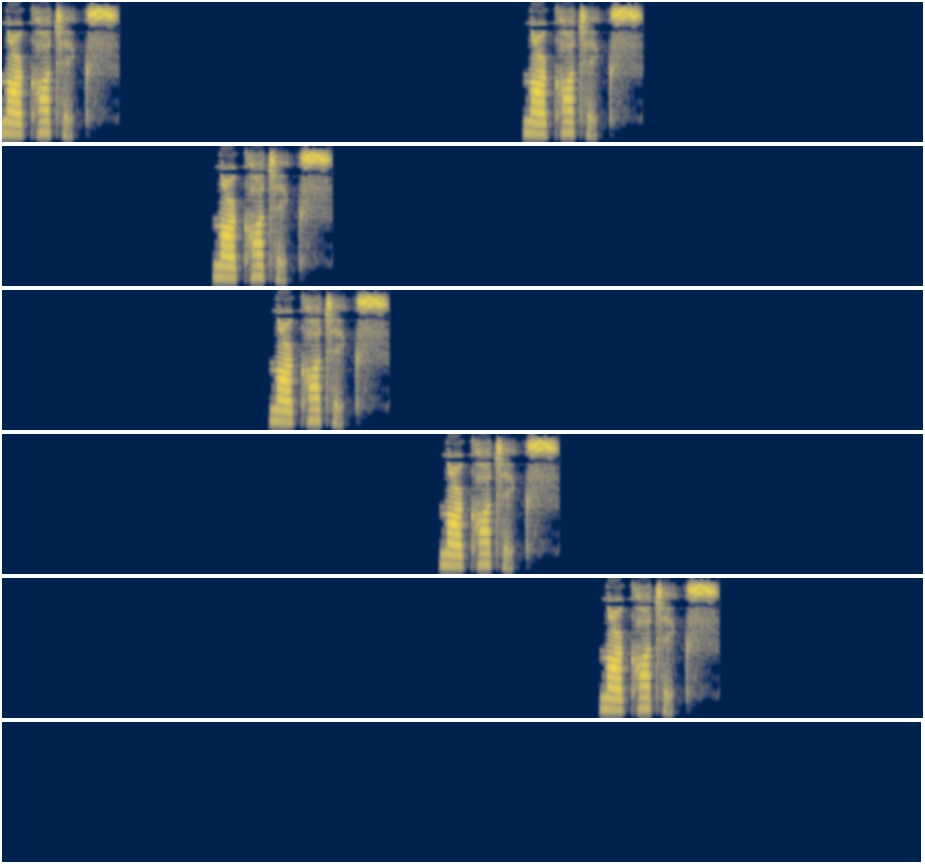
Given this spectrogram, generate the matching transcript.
narcotics. Narcotics. Narcotics. Narcotics narcotics. Narcotics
